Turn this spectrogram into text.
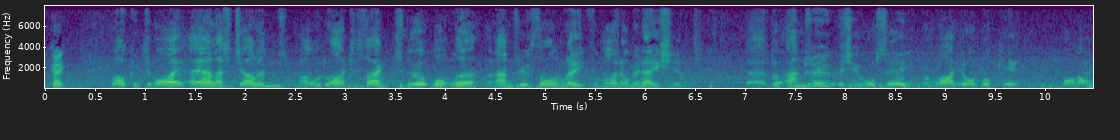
Okay. Welcome to my ALS challenge. I would like to thank Stuart Butler and Andrew Thornley for my nomination. Uh, but Andrew, as you will see, unlike your bucket, mine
